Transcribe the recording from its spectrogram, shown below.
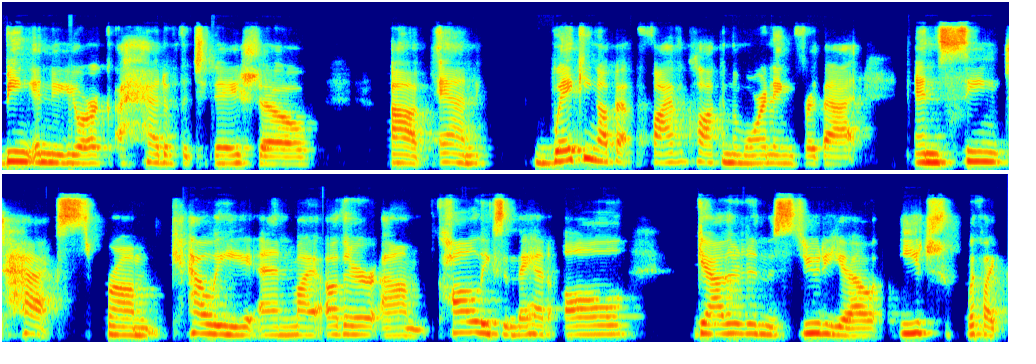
being in New York ahead of the Today Show uh, and waking up at five o'clock in the morning for that and seeing texts from Kelly and my other um, colleagues, and they had all gathered in the studio, each with like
